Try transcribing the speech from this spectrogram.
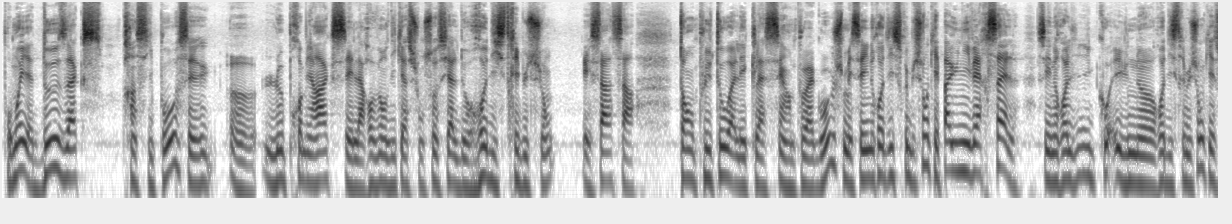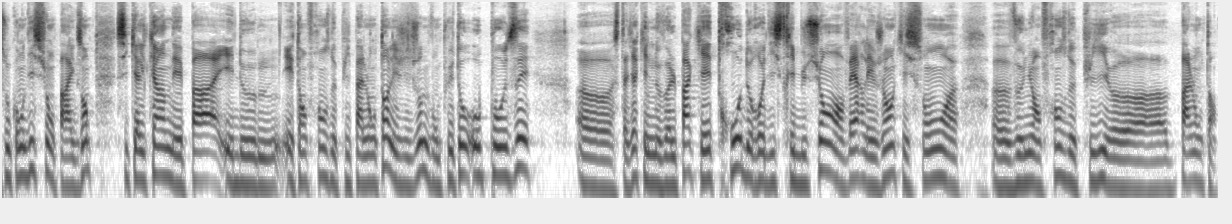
Pour moi, il y a deux axes principaux. C'est euh, le premier axe, c'est la revendication sociale de redistribution et ça, ça tend plutôt à les classer un peu à gauche, mais c'est une redistribution qui n'est pas universelle. C'est une, redistribution qui est sous condition. Par exemple, si quelqu'un n'est pas est, est, en France depuis pas longtemps, les Gilets jaunes vont plutôt opposer euh, c'est-à-dire qu'ils ne veulent pas qu'il y ait trop de redistribution envers les gens qui sont euh, euh, venus en France depuis pas longtemps.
